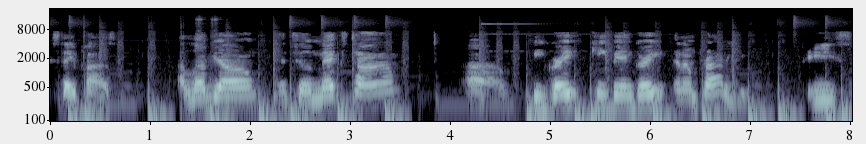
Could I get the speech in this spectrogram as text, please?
stay positive. I love y'all. Until next time, um, be great, keep being great, and I'm proud of you. Peace.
